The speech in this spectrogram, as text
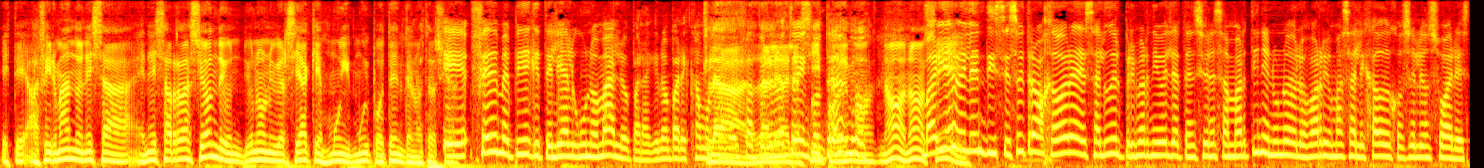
este, afirmando en esa, en esa relación de, un- de una universidad que es muy, muy potente en nuestra ciudad. Eh, Fede me pide que te lea alguno malo para que no parezcamos Claro, analfa, pero dale, no estoy encontrando. podemos- no, no, María sí. Belén dice, soy trabajadora de salud del primer nivel de atención en San Martín, en uno de los barrios más alejados de José León Suárez.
